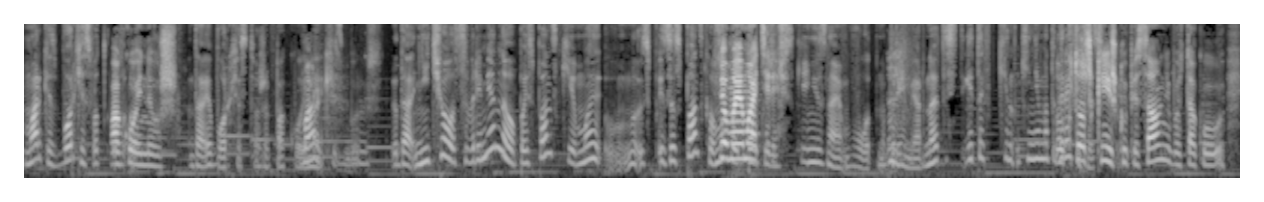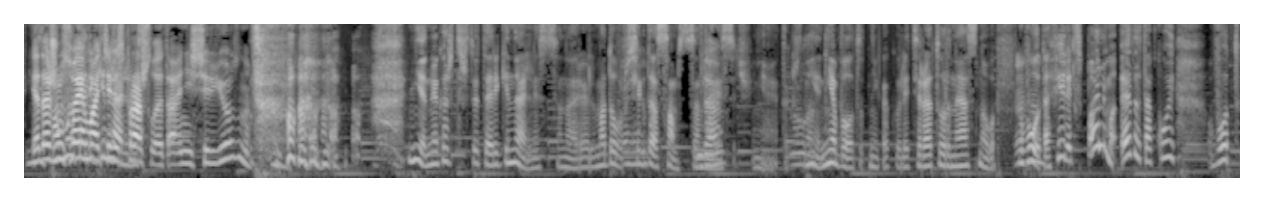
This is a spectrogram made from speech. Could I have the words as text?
Маркес, Борхес, вот... Покойный уж. Да, и Борхес тоже покойный. Маркис Борис. Да, ничего современного по-испански мы ну, из испанского Всё мы моей матери. не знаем. Вот, например. Но это, с- это в кин- Ну, кинематографически. кто ж книжку писал, небось, такую? Я даже у своей матери спрашивала, это они серьезно? Нет, мне кажется, что это оригинальный сценарий. Альмадовар всегда сам сценарий Так Ну что не, не было тут никакой литературной основы. Мгм. Вот, а Феликс Пальма это такой вот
